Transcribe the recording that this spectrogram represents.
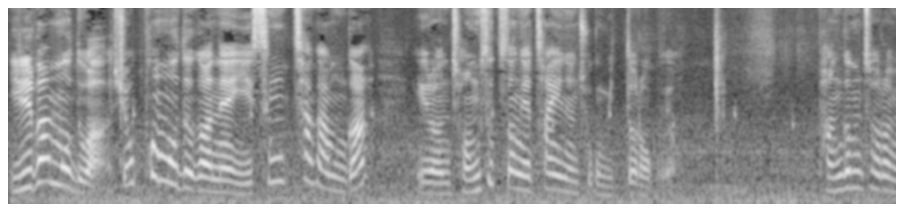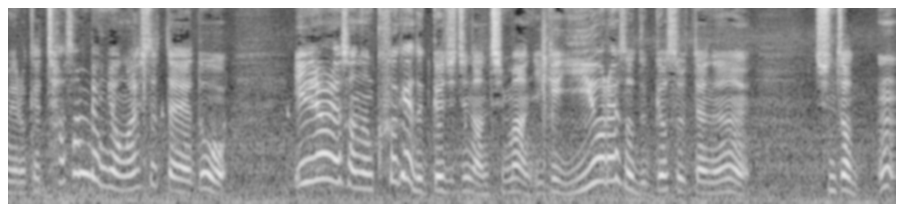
일반 모드와 chauffeur mode 간의 이 승차감과 이런 정숙성의 차이는 조금 있더라고요. 방금처럼 이렇게 차선 변경을 했을 때에도 1열에서는 크게 느껴지진 않지만 이게 2열에서 느꼈을 때는 진짜 응?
